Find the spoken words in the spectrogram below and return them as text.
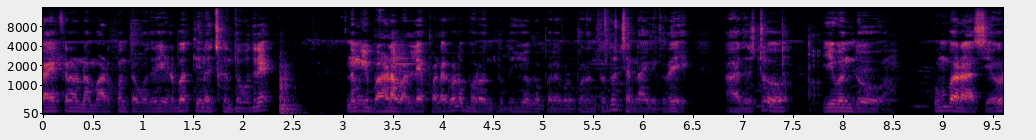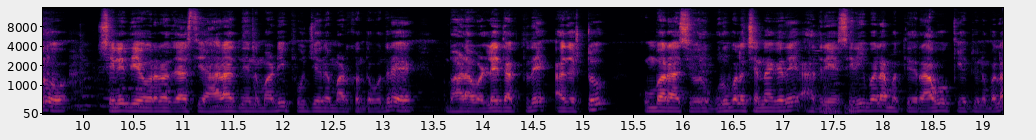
ಕಾರ್ಯಕ್ರಮವನ್ನು ಮಾಡ್ಕೊತ ಹೋದರೆ ಎಳಬತ್ತಿನ ಹಚ್ಕೊತ ಹೋದರೆ ನಮಗೆ ಬಹಳ ಒಳ್ಳೆಯ ಫಲಗಳು ಬರುವಂಥದ್ದು, ಯೋಗ ಫಲಗಳು ಬರುವಂಥದ್ದು ಚೆನ್ನಾಗಿರ್ತದೆ. ಆದಷ್ಟು ಈ ಒಂದು ಕುಂಭರಾಶಿಯವರು ಶನಿದೇವರನ್ನು ಜಾಸ್ತಿ ಆರಾಧನೆಯನ್ನು ಮಾಡಿ ಪೂಜೆಯನ್ನು ಮಾಡ್ಕೊತ ಹೋದರೆ ಬಹಳ ಒಳ್ಳೆಯದಾಗ್ತದೆ ಆದಷ್ಟು ಕುಂಭರಾಶಿಯವರು ಗುರುಬಲ ಚೆನ್ನಾಗಿದೆ, ಆದರೆ ಶನಿಬಲ ಮತ್ತು ರಾಹು ಕೇತುವಿನ ಬಲ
